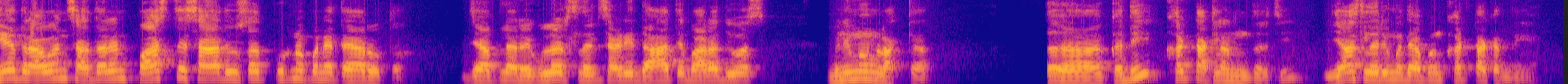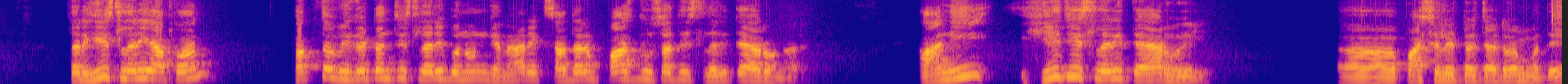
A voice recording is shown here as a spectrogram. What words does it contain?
हे द्रावण साधारण पाच ते सहा दिवसात पूर्णपणे तयार होतं. जे आपल्या रेग्युलर स्लरीसाठी दहा ते बारा दिवस मिनिमम लागतात. तर कधी? खत टाकल्यानंतरची. या स्लरीमध्ये आपण खत टाकत नाही तर ही स्लरी आपण फक्त विघटनची स्लरी बनवून घेणार एक साधारण पाच दिवसात ही स्लरी तयार होणार आहे. आणि ही जी स्लरी तयार होईल पाचशे लिटरच्या ड्रममध्ये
